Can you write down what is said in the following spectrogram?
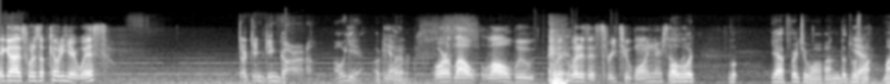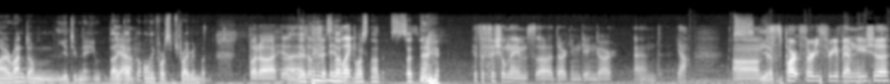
Hey guys, what is up? Kody here with, Darkened Gengar. Oh yeah. Okay, Yeah. whatever. or Lal lolwoot. what, what is it? Three two one or something? Well, what? Yeah, three two one. That was Yeah. my, my random YouTube name that Yeah. I got only for subscribing, but But uh, his, I, I his, think it's his, not, like was not such. his official name's uh, Darkened Gengar, and yeah. Um, yep. this is part 33 of Amnesia.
